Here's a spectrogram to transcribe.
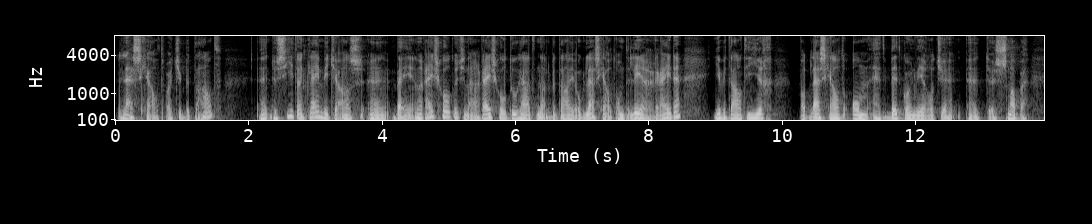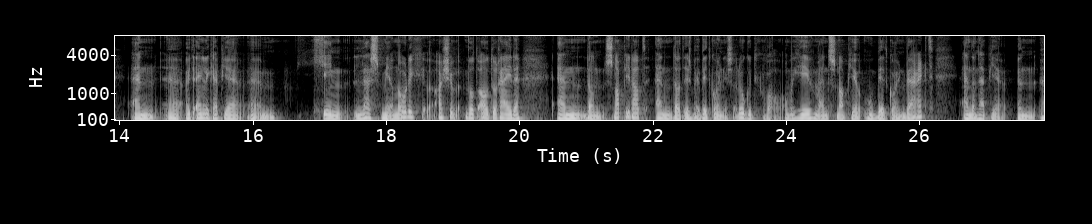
lesgeld wat je betaalt. Uh, dus zie het een klein beetje als bij een rijschool. Dat je naar een rijschool toe gaat, nou, dan betaal je ook lesgeld om te leren rijden. Je betaalt hier wat lesgeld om het Bitcoin-wereldje te snappen. En uiteindelijk heb je um, geen les meer nodig als je wilt autorijden. En dan snap je dat. En dat is bij Bitcoin is dat ook het geval. Op een gegeven moment snap je hoe Bitcoin werkt. En dan heb je een, uh,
